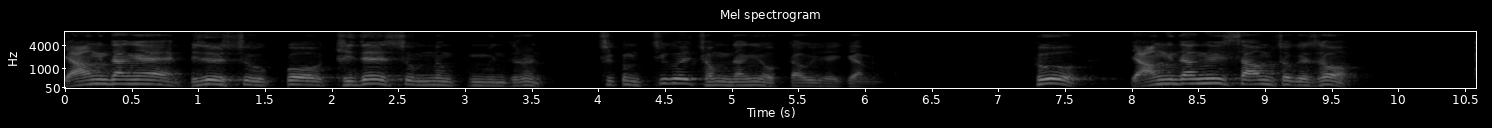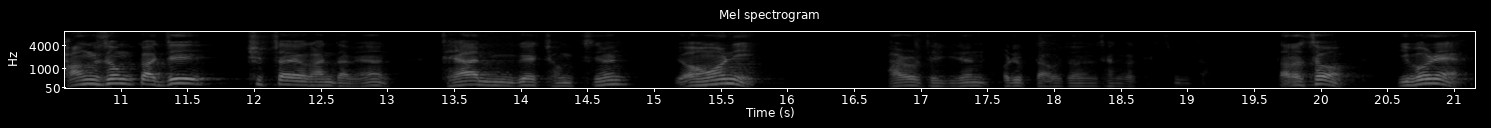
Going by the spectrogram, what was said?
양당에 믿을 수 없고 기댈 수 없는 국민들은 지금 찍을 정당이 없다고 얘기합니다. 그 양당의 싸움 속에서 방송까지 휩싸여 간다면 대한민국의 정치는 영원히 바로 되기는 어렵다고 저는 생각했습니다. 따라서 이번에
